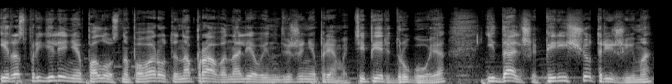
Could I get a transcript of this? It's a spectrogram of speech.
и распределение полос на повороты направо, налево и на движение прямо теперь другое. И дальше пересчет режима,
